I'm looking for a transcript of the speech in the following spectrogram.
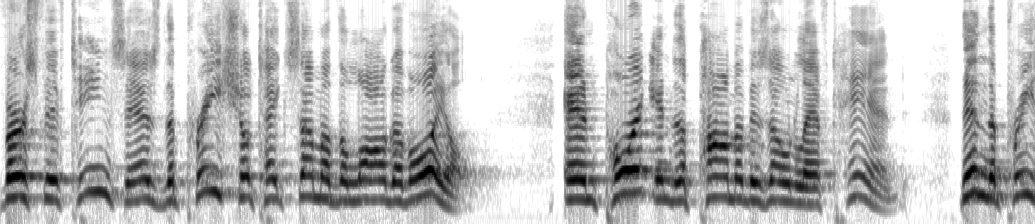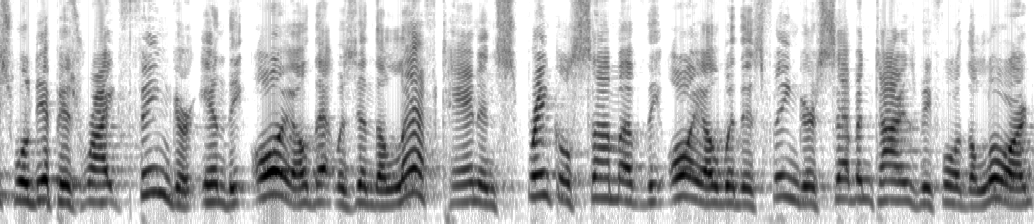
Verse 15 says, The priest shall take some of the log of oil and pour it into the palm of his own left hand then the priest will dip his right finger in the oil that was in the left hand and sprinkle some of the oil with his finger seven times before the Lord.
